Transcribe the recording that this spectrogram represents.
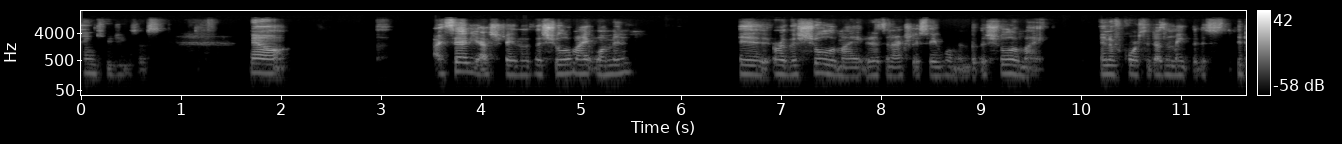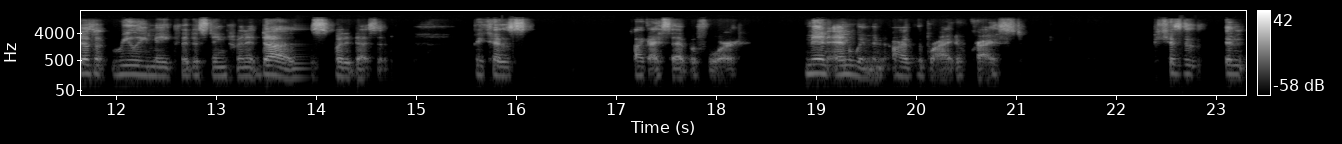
Thank you, Jesus. Now, I said yesterday that the Shulamite woman, is, or the Shulamite, it doesn't actually say woman, but the Shulamite. And of course, it doesn't make the it doesn't really make the distinction. It does, but it doesn't, because, like I said before, men and women are the bride of Christ. Because it, and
